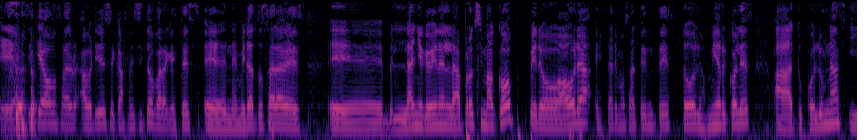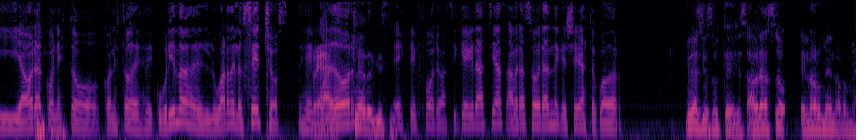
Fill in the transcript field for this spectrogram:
Eh, así que vamos a abrir ese cafecito para que estés en Emiratos Árabes eh, el año que viene en la próxima COP, pero ahora estaremos atentos todos los miércoles a tus columnas y ahora con esto, con esto desde cubriendo desde el lugar de los hechos, desde Ecuador, este foro. Así que gracias, abrazo grande que llegue hasta Ecuador. Gracias a ustedes. Abrazo enorme, enorme.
